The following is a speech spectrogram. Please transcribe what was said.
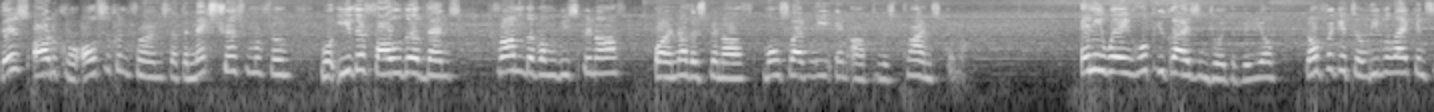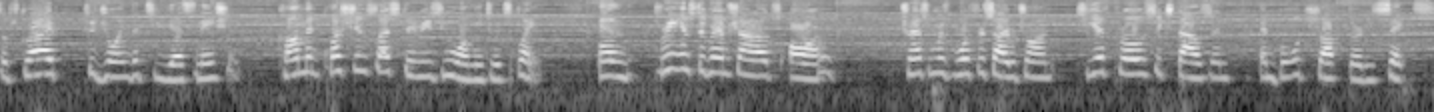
This article also confirms that the next Transformer film will either follow the events from the Bumblebee spin-off or another spin-off, most likely an Optimus Prime spin-off. Anyway, hope you guys enjoyed the video. Don't forget to leave a like and subscribe to join the TS Nation. Comment questions slash theories you want me to explain. And three Instagram shoutouts are Transformers War for Cybertron, TF Pro 6000, and Bold Shock 36.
